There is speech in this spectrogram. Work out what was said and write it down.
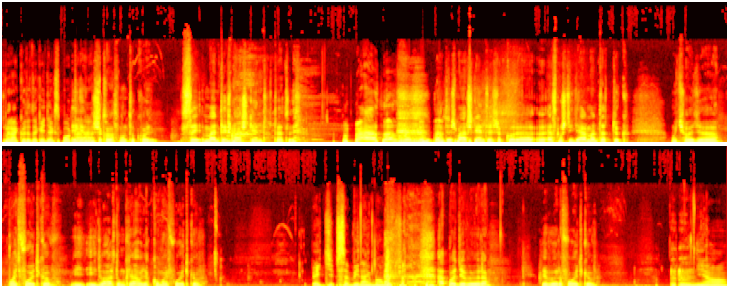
ráküldtetek egy igen, exportálást. és akkor azt mondtuk, hogy szé- mentés másként, tehát hogy Hát, az ment. mentés másként, és akkor ezt most így elmentettük, úgyhogy majd folytköv, így, így váltunk el, hogy akkor majd folytköv. Egy szebb világban? Vagy? Hát majd jövőre. Jövőre folytköv. ja.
